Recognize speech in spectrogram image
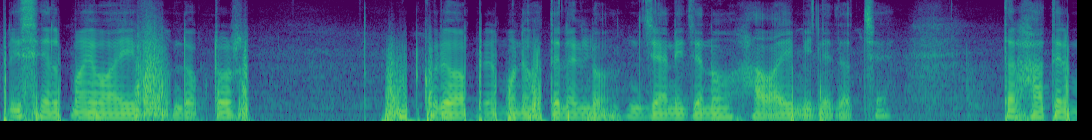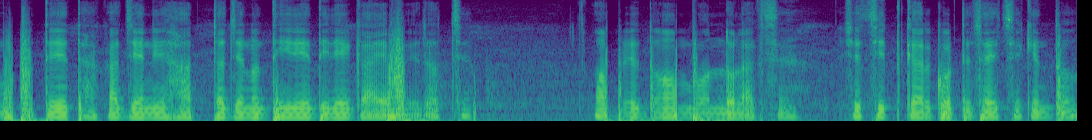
প্লিজ হেল্প মাই ওয়াইফ ডক্টর হুট করে অব্রের মনে হতে লাগল জ্যানি যেন হাওয়ায় মিলে যাচ্ছে। তার হাতের মুঠোতে থাকা জেনির হাতটা যেন ধীরে ধীরে গায়েব হয়ে যাচ্ছে। অব্রের দম বন্ধ লাগছে। সে চিৎকার করতে চাইছে কিন্তু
